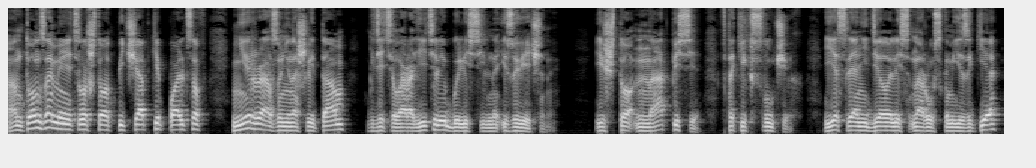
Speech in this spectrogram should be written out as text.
Антон заметил, что отпечатки пальцев ни разу не нашли там, где тела родителей были сильно изувечены и что надписи в таких случаях, если они делались на русском языке,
